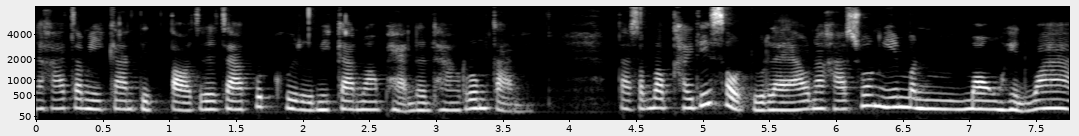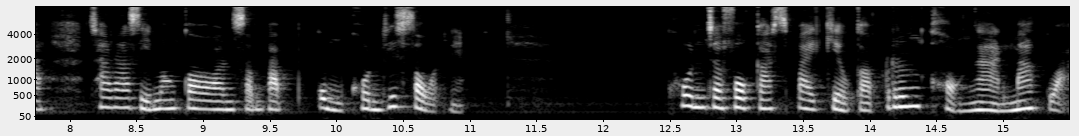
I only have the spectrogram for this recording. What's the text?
นะคะ จะมีการติดต่อเจรจาพูดคุย หรือมีการวางแผนเดินทางร่วมกัน แต่สำหรับใครที่โสดอยู่แล้วนะคะ ช่วงนี้มันมองเห็นว่าชาวราศีมังกรสำหรับกลุ่มคนที่โสดเนี่ยคุณจะโฟกัสไปเกี่ยวกับเรื่องของงานมากกว่า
